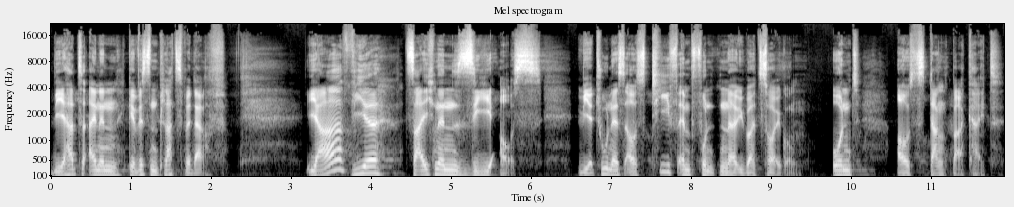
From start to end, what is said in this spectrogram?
die hat einen gewissen Platzbedarf. Ja, wir zeichnen Sie aus. Wir tun es aus tief empfundener Überzeugung und aus Dankbarkeit.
